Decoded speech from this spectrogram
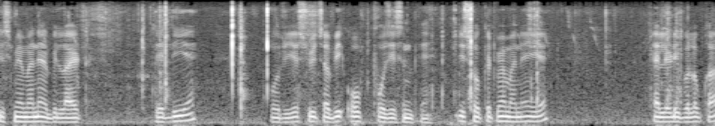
इसमें मैंने अभी लाइट दे दी है और ये स्विच अभी ऑफ़ पोजीशन पे है। इस सॉकेट में मैंने ये एलईडी बल्ब का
